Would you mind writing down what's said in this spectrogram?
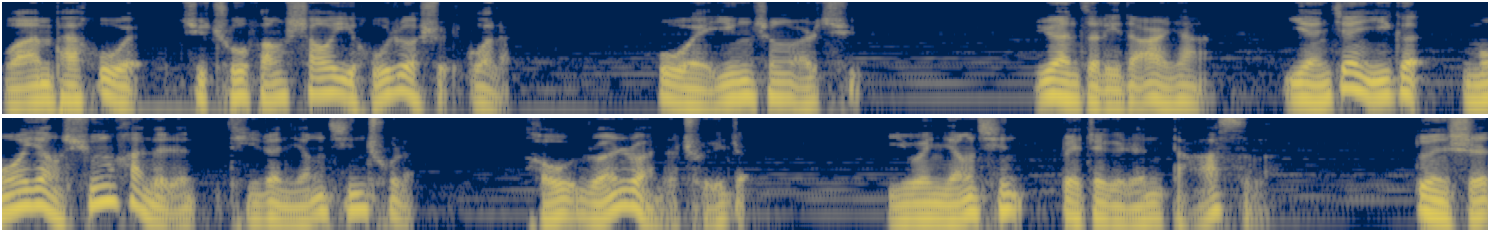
我安排护卫去厨房烧一壶热水过来，护卫应声而去。院子里的二丫眼见一个模样凶悍的人提着娘亲出来，头软软的垂着。以为娘亲被这个人打死了，顿时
